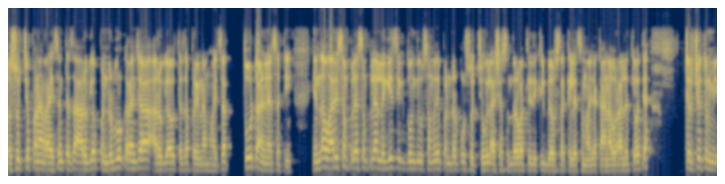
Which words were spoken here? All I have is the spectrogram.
अस्वच्छपणा राहायचा आणि त्याचा आरोग्य पंढरपूरकरांच्या आरोग्यावर त्याचा परिणाम व्हायचा तो टाळण्यासाठी. यंदा वारी संपल्या संपल्या लगेच एक दोन दिवसामध्ये पंढरपूर स्वच्छ होईल अशा संदर्भातली देखील व्यवस्था केल्याचं माझ्या कानावर आलं. किंवा त्या चर्चेतून मी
